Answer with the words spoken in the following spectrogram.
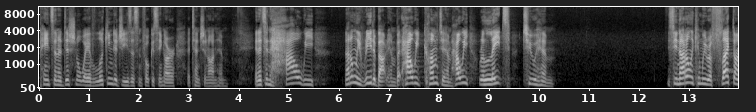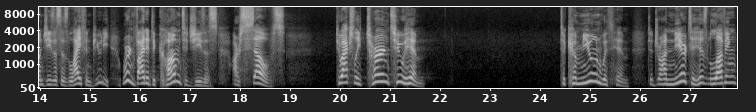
paints an additional way of looking to Jesus and focusing our attention on Him. And it's in how we not only read about him, but how we come to him, how we relate to him. You see, not only can we reflect on Jesus' life and beauty, we're invited to come to Jesus ourselves, to actually turn to him, to commune with him, to draw near to his loving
